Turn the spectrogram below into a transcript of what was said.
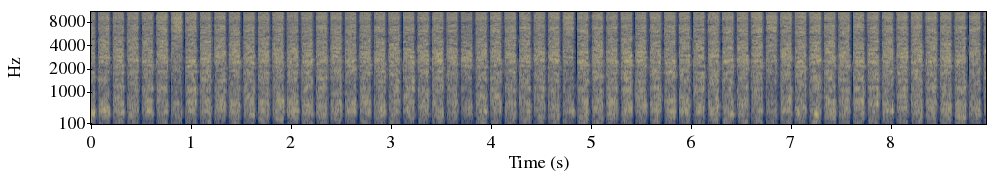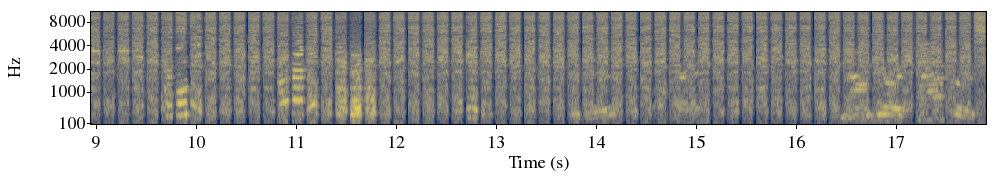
It is? Okay. Now your attackers.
